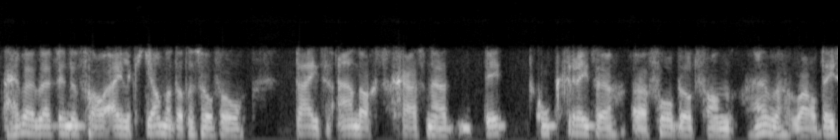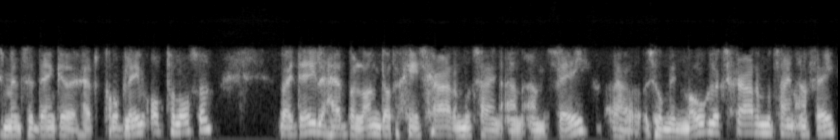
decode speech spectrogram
Wij, wij vinden het vooral eigenlijk jammer dat er zoveel tijd, aandacht gaat naar dit concrete uh, voorbeeld van hè, waarop deze mensen denken het probleem op te lossen. Wij delen het belang dat er geen schade moet zijn aan, aan vee. Uh, zo min mogelijk schade moet zijn aan vee.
